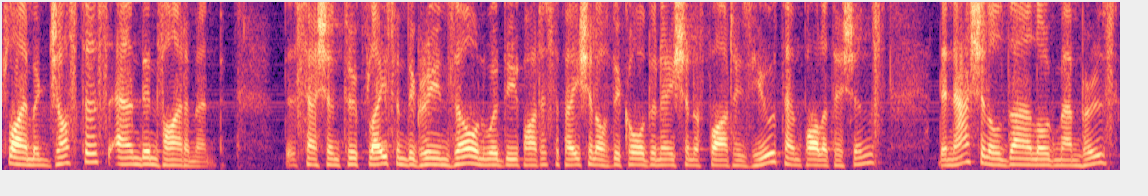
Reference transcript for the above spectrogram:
Climate Justice and Environment. The session took place in the Green Zone with the participation of the coordination of parties' youth and politicians, the National Dialogue members,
